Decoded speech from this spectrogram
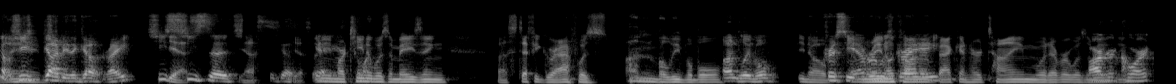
No, she's Lame. got to be the goat, right? She's Yes. she's the Yes, the goat. yes. I Yeah, mean, come Martina was amazing. Uh, Steffi Graf was unbelievable. unbelievable. you know, Chrissie Evert was O'Connor great. back in her time, whatever was Margaret. Court.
